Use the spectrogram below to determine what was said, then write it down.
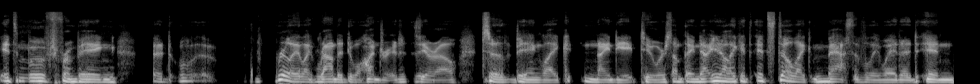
it's moved from being really like rounded to 100 zero to being like 98 2 or something. Now you know like it, it's still like massively weighted in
